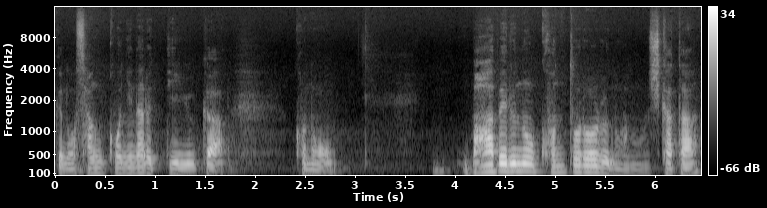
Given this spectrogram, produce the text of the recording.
クの参考になるっていうかこのバーベルのコントロールの仕方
